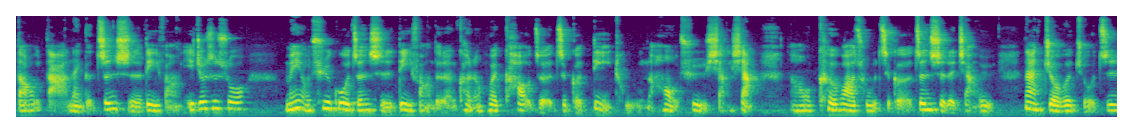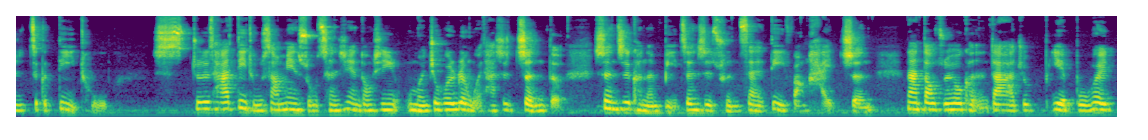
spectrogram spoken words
到达那个真实的地方，也就是说，没有去过真实地方的人，可能会靠着这个地图，然后去想象，然后刻画出这个真实的疆域。那久而久之，这个地图。就是它地图上面所呈现的东西，我们就会认为它是真的，甚至可能比真实存在的地方还真。那到最后，可能大家就也不会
